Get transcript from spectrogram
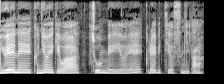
UN의 그녀에게와 존 메이어의 Gravity였습니다.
